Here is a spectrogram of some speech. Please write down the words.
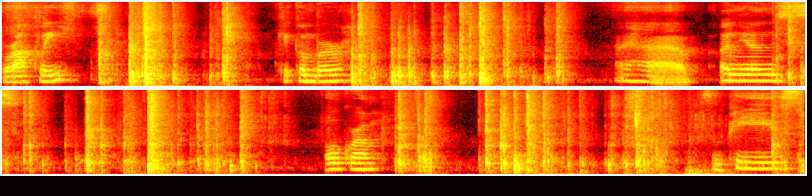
broccoli, cucumber. I have onions, okra, some peas,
